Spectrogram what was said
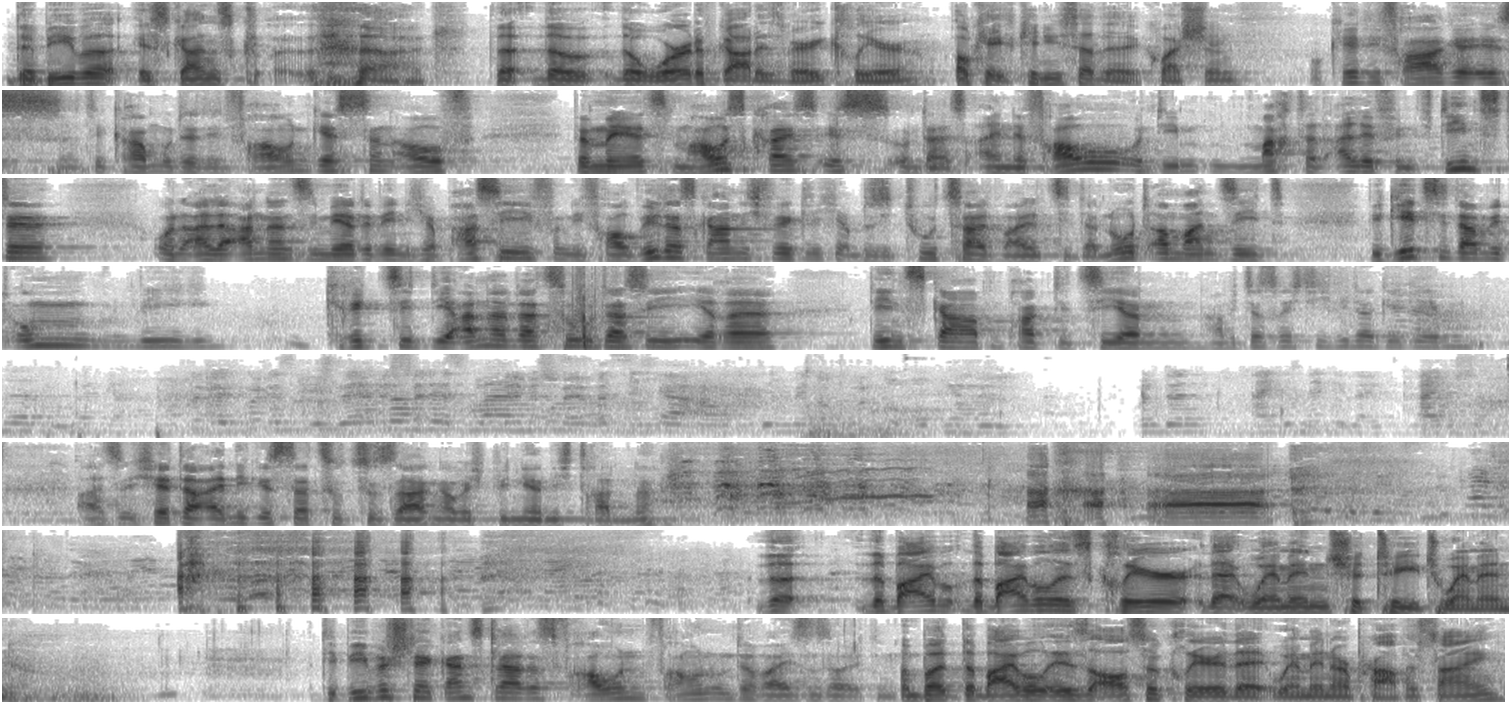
The Bibel is ganz the, the the word of God is very clear. Okay, can you say the question? Okay, die Frage ist, die kam unter den Frauen gestern auf, wenn man jetzt im Hauskreis ist und da ist eine Frau und die macht halt alle fünf Dienste und alle anderen sind mehr oder weniger passiv und die Frau will das gar nicht wirklich, aber sie tut's halt, weil sie der Not am Mann sieht. Wie geht sie damit um? Wie kriegt sie die anderen dazu, dass sie ihre Dienstgaben praktizieren? Habe ich das richtig wiedergegeben? Also ich hätte einiges dazu zu sagen, aber ich bin ja nicht dran. Ne? The the Bible the Bible is clear that women should teach women, Die Bibel stellt ganz klar, dass Frauen Frauen unterweisen sollten. but the Bible is also clear that women are prophesying,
